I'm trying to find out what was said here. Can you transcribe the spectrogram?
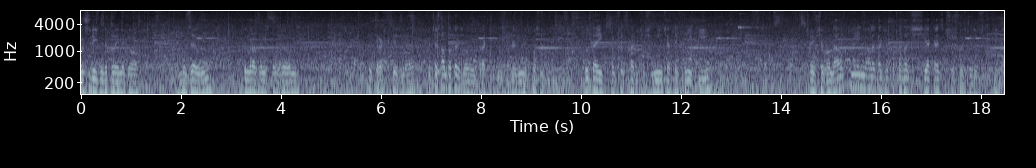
ruszyliśmy do kolejnego muzeum. Tym razem jest to muzeum interaktywne, chociaż tam to też było interaktywne, trochę w inny sposób. Tutaj chcą przedstawić osiągnięcia techniki, częściowo nauki, no ale także pokazać jaka jest przyszłość tego wszystkiego.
